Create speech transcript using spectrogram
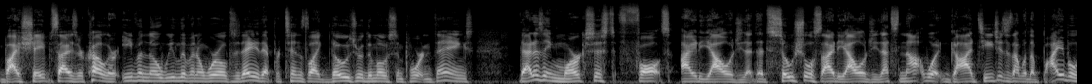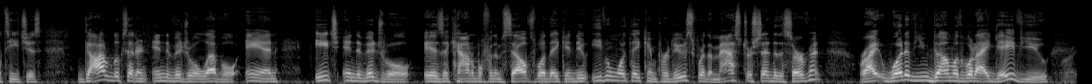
by shape, size, or color, even though we live in a world today that pretends like those are the most important things. That is a Marxist false ideology. That, that socialist ideology. That's not what God teaches. It's not what the Bible teaches. God looks at an individual level, and each individual is accountable for themselves, what they can do, even what they can produce. Where the master said to the servant, right, What have you done with what I gave you? Right.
